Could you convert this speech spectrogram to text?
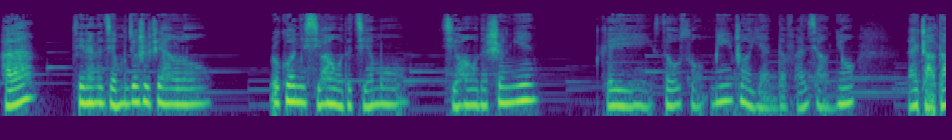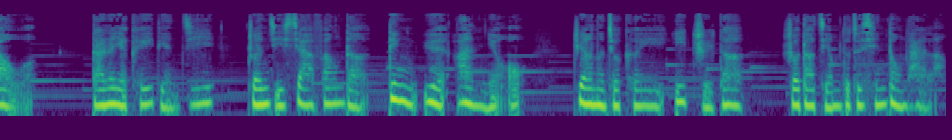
好啦，今天的节目就是这样喽。如果你喜欢我的节目，喜欢我的声音。可以搜索“眯着眼的樊小妞”来找到我，当然也可以点击专辑下方的订阅按钮，这样呢就可以一直的收到节目的最新动态了。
